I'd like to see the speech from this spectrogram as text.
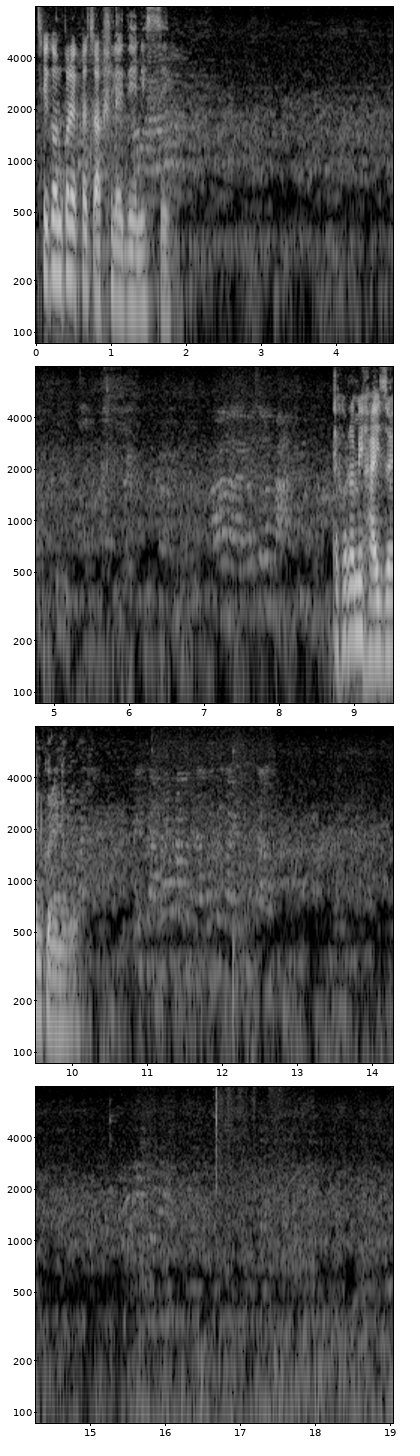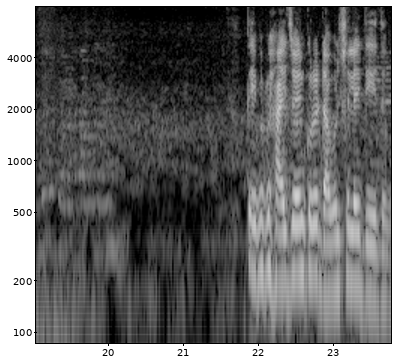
চিকন করে একটা চাপ সেলাই দিয়ে নিচ্ছি। এখন আমি হাই জয়েন করে নেব। তো এইভাবে হাই জয়েন করে ডাবল সেলাই দিয়ে দেব।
